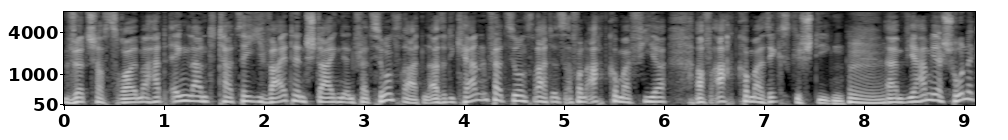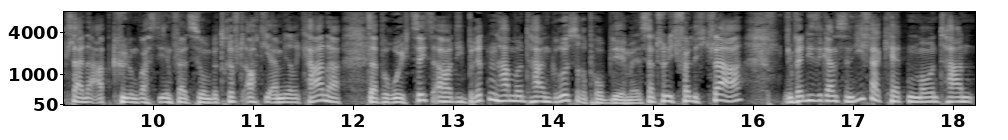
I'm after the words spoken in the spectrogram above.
Wirtschaftsräume hat England tatsächlich weiterhin steigende Inflationsraten. Also die Kerninflationsrate ist von 8,4 auf 8,6 gestiegen. Mhm. Ähm, wir haben ja schon eine kleine Abkühlung, was die Inflation betrifft. Auch die Amerikaner, da beruhigt sich, aber die Briten haben momentan größere Probleme. Ist natürlich völlig klar, wenn diese ganzen Lieferketten momentan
